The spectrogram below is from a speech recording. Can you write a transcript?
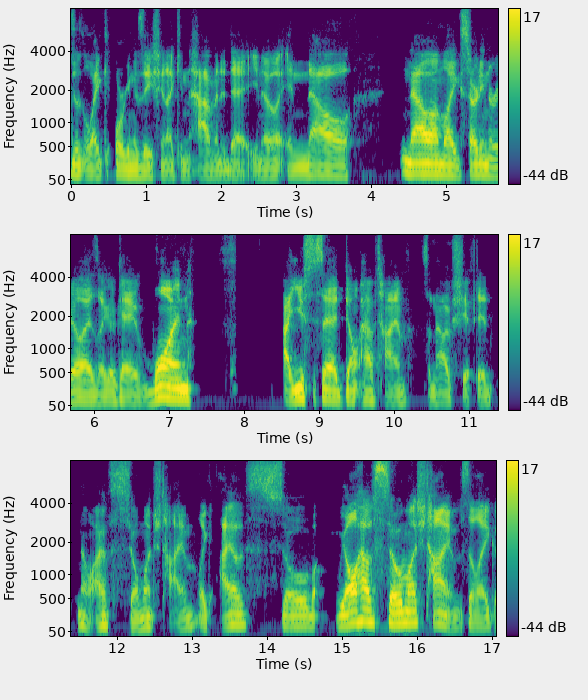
like organization I can have in a day, you know? And now now I'm like starting to realize like, okay, one, I used to say I don't have time. So now I've shifted. No, I have so much time. Like I have so we all have so much time. So like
